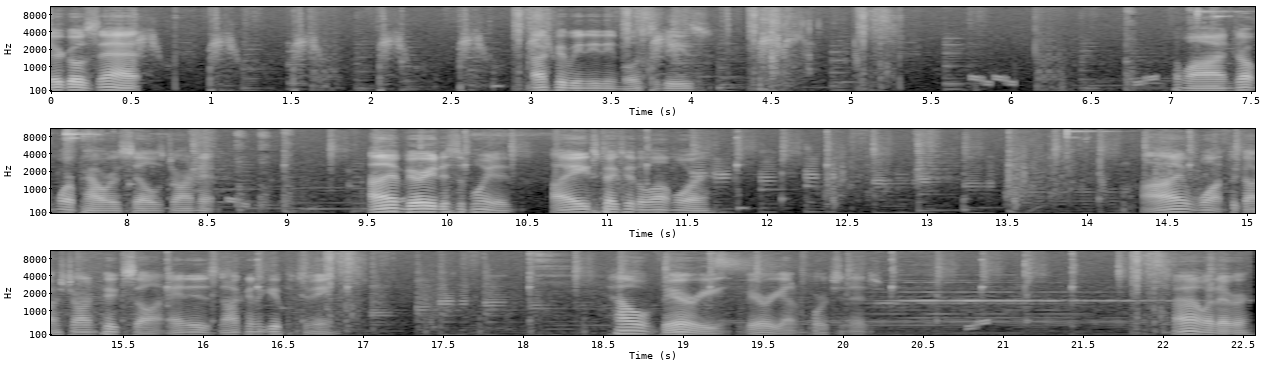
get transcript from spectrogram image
There goes that. Not gonna be needing most of these. Come on, drop more power cells, darn it. I'm very disappointed. I expected a lot more. I want the gosh darn picksaw, and it is not going to give it to me. How very, very unfortunate. Ah, whatever.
